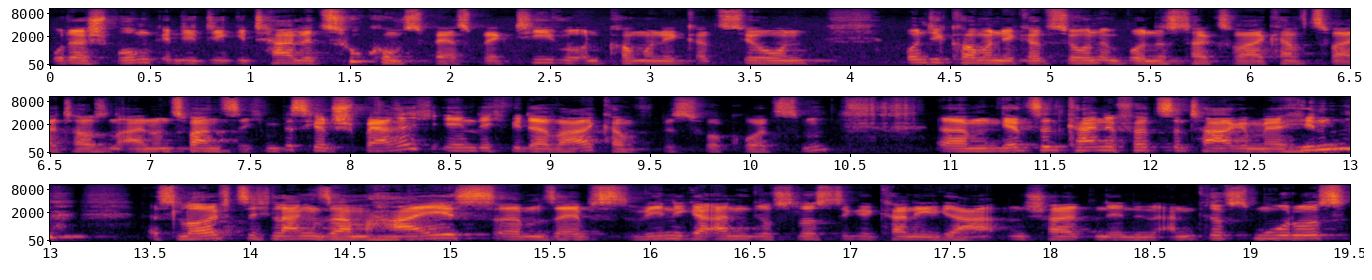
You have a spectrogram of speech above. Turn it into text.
oder Sprung in die digitale Zukunftsperspektive und Kommunikation und die Kommunikation im Bundestagswahlkampf 2021. Ein bisschen sperrig, ähnlich wie der Wahlkampf bis vor kurzem. Ähm, jetzt sind keine 14 Tage mehr hin. Es läuft sich langsam heiß. Ähm, selbst weniger angriffslustige Kandidaten schalten in den Angriffsmodus.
